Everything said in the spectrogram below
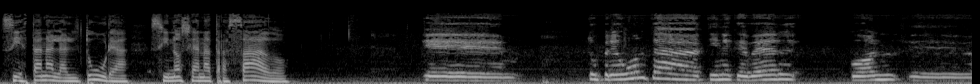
si están a la altura, si no se han atrasado? Eh, tu pregunta tiene que ver con, eh,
